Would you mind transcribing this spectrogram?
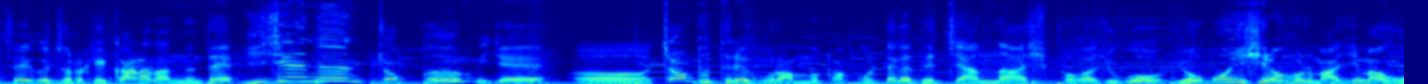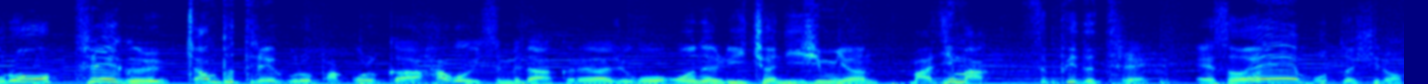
트랙을 저렇게 깔아놨는데 이제는 조금 이제 어, 점프 트랙으로 한번 바꿀 때가 됐지 않나 싶어가지고 요번 실험을 마지막으로 트랙을 점프 트랙으로 바꿀까 하고 있습니다 그래가지고 오늘 2020년 마지막 스피드 트랙에서의 모터 실험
